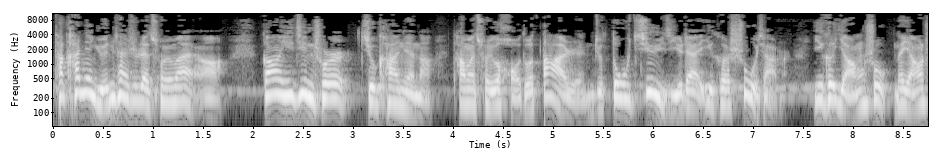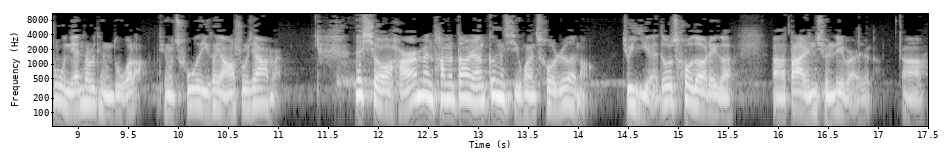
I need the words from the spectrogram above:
他看见云彩是在村外啊。刚一进村就看见呢，他们村有好多大人，就都聚集在一棵树下面，一棵杨树。那杨树年头挺多了，挺粗的一棵杨树下面。那小孩们，他们当然更喜欢凑热闹，就也都凑到这个啊大人群里边去了啊。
